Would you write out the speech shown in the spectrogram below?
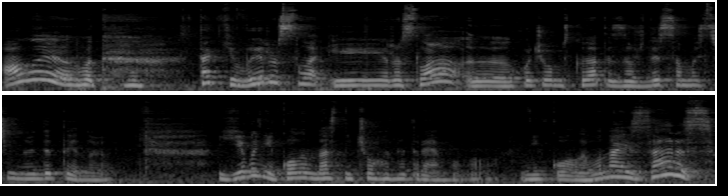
Але от так і виросла, і росла, е, хочу вам сказати, завжди самостійною дитиною. Єва ніколи в нас нічого не требувала. Ніколи. Вона і зараз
